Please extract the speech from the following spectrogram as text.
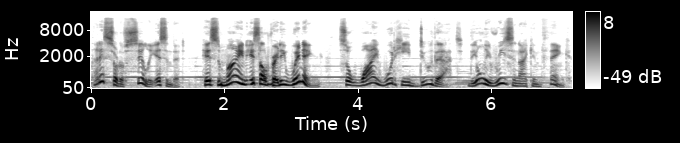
that is sort of silly, isn't it? His mine is already winning. So why would he do that? The only reason I can think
